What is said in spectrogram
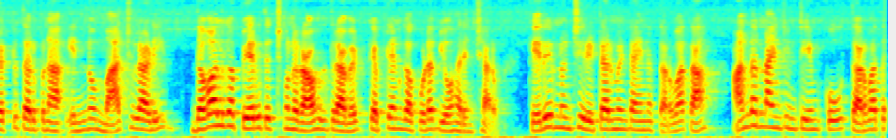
జట్టు తరపున ఎన్నో మ్యాచ్లాడి దవాలుగా పేరు తెచ్చుకున్న రాహుల్ ద్రావిడ్ కెప్టెన్గా కూడా వ్యవహరించారు. కెరీర్ నుంచి రిటైర్మెంట్ అయిన తర్వాత అండర్ నైన్టీన్ టీంకు తర్వాత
